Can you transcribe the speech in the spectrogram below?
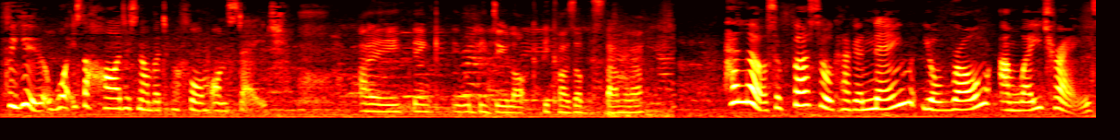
For you, what is the hardest number to perform on stage? I think it would be Duloc because of the stamina. Hello, so first of all, can I have your name, your role, and where you trained?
